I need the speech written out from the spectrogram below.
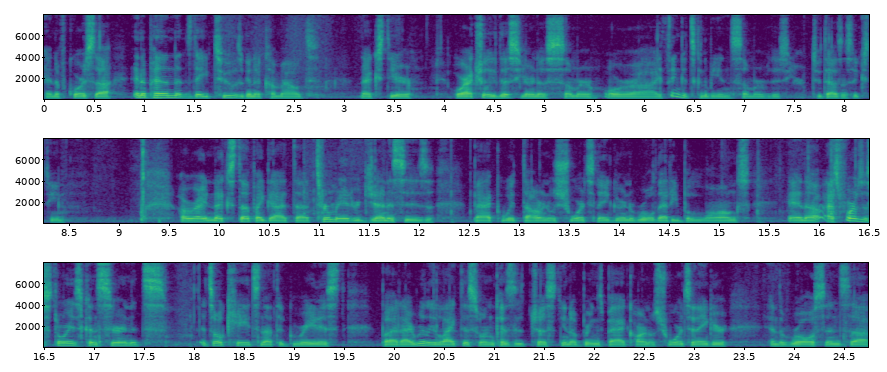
And of course, uh, Independence Day 2 is going to come out next year, or actually this year in the summer, or uh, I think it's going to be in summer of this year, 2016. All right, next up I got uh, Terminator Genisys back with Arnold Schwarzenegger in the role that he belongs. And uh, as far as the story is concerned, it's it's okay. It's not the greatest, but I really like this one because it just you know brings back Arnold Schwarzenegger in the role since uh,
